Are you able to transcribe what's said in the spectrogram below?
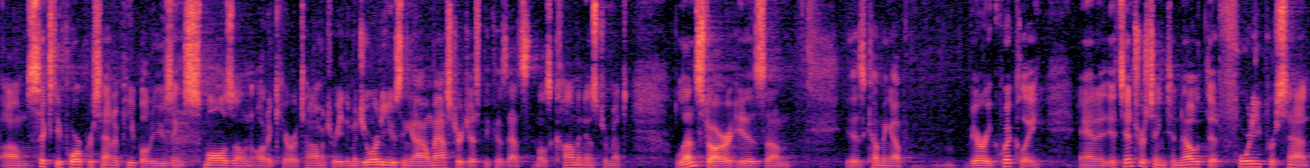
64% um, of people are using small zone autokeratometry. The majority using the IOLMaster just because that's the most common instrument. LenStar is, um, is coming up very quickly. And it's interesting to note that 40%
